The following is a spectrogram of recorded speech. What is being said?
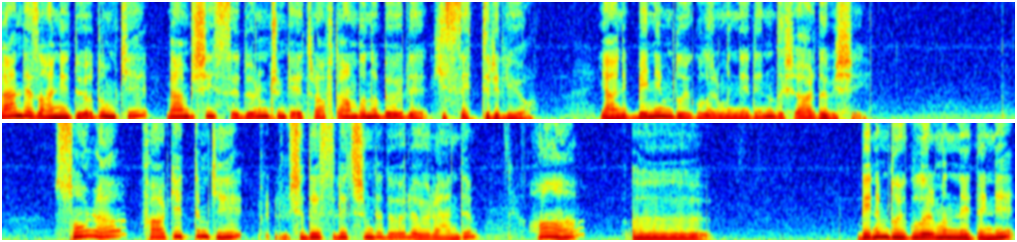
ben de zannediyordum ki ben bir şey hissediyorum çünkü etraftan bana böyle hissettiriliyor. Yani benim duygularımın nedeni dışarıda bir şey. Sonra fark ettim ki şiddetsiz iletişimde de öyle öğrendim. Ha e, benim duygularımın nedeni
